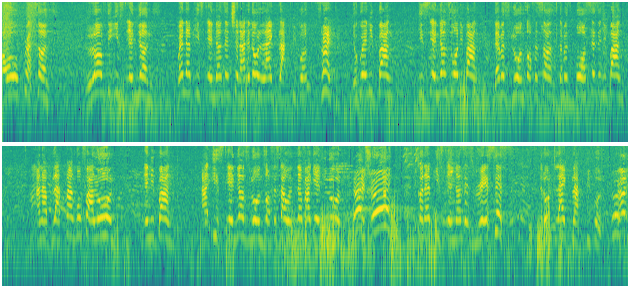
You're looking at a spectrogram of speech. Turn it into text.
our oppressors. Love the East Indians. When them East Indians in Trinidad, they don't like black people. That's right. You go in the bank, East Indians own the bank, them is loans officers, them is bosses in the bank. And a black man go for a loan in the bank. A East Indians loans officer will never give the loan. That's right. Because them East Indians is racist. They don't like black people. Right.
